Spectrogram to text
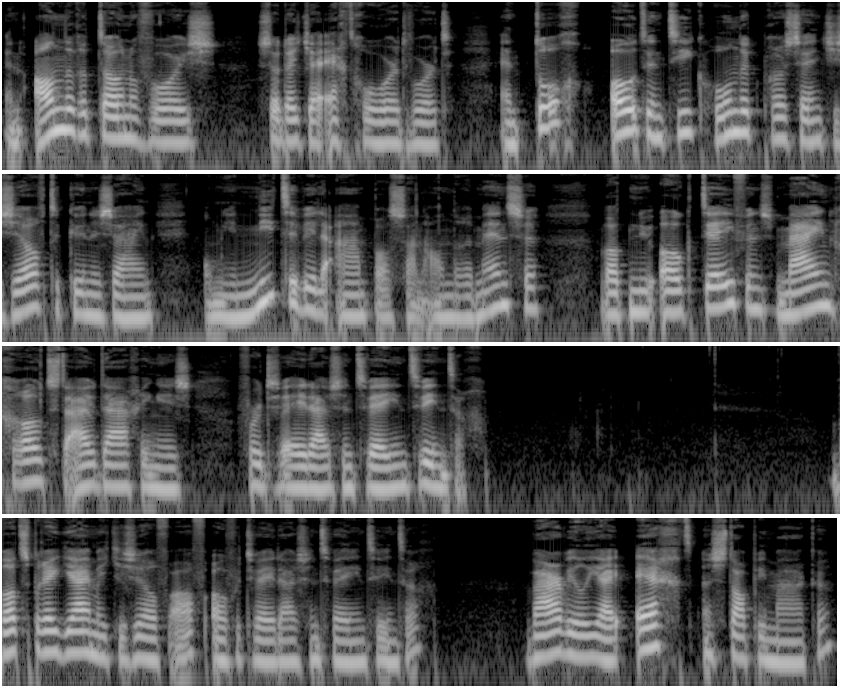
Een andere tone of voice, zodat jij echt gehoord wordt en toch authentiek 100% jezelf te kunnen zijn, om je niet te willen aanpassen aan andere mensen, wat nu ook tevens mijn grootste uitdaging is voor 2022. Wat spreek jij met jezelf af over 2022? Waar wil jij echt een stap in maken?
